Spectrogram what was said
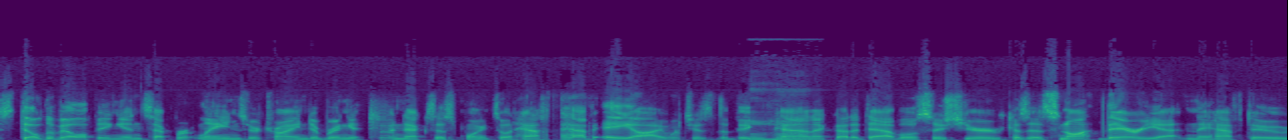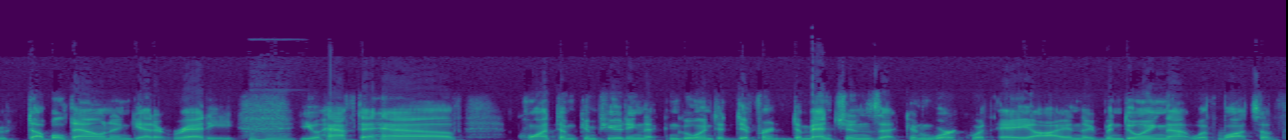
Still developing in separate lanes. They're trying to bring it to a nexus point. So it has to have AI, which is the big mm-hmm. panic out of Davos this year because it's not there yet, and they have to double down and get it ready. Mm-hmm. You have to have quantum computing that can go into different dimensions that can work with AI. And they've been doing that with lots of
